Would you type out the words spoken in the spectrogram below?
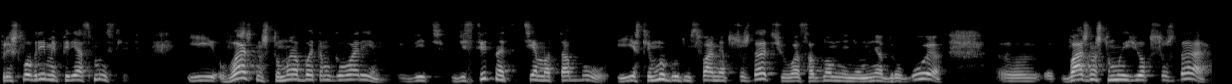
пришло время переосмыслить. И важно, что мы об этом говорим. Ведь действительно это тема табу. И если мы будем с вами обсуждать, у вас одно мнение, у меня другое, важно, что мы ее обсуждаем.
